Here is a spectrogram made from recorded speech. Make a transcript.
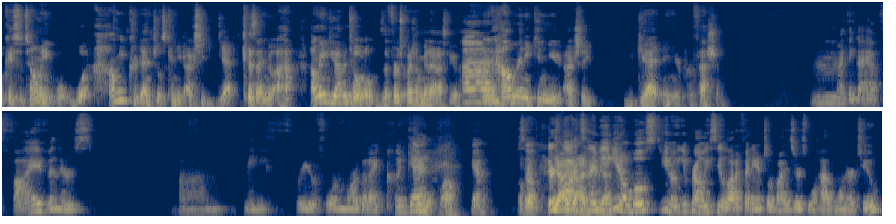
Okay, so tell me, what, what how many credentials can you actually get? Because I know how, how many do you have in total? Is the first question I'm going to ask you. and Um, how many can you actually get in your profession? mm, I think I have five, and there's um, maybe three or four more that I could get. Wow. Yeah. So there's Yeah, I- lots. I- I, mean, yeah. you know, most, you know, you probably see a lot of financial advisors will have one or two.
